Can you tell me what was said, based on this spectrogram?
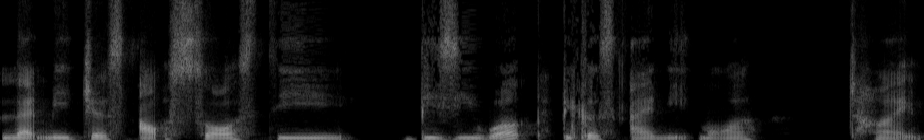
let me just outsource the busy work because i need more time.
